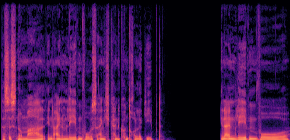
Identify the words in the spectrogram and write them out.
Das ist normal in einem Leben, wo es eigentlich keine Kontrolle gibt. In einem Leben, wo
